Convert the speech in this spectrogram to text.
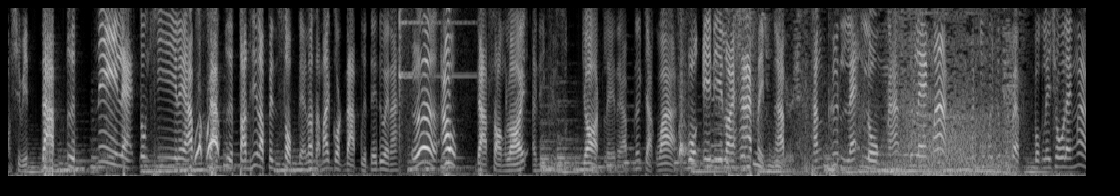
2 ชีวิต ดาบอึดนี่แหละตัวคีย์เลยครับดาบอึดตอนที่เราเป็นศพเนี่ยเราสามารถกดดาบอึดได้ด้วยนะ เออเอ้า ดาบ 200 อันนี้คือสุดยอดเลยนะครับ เนื่องจากว่าบวก AD 150 นะครับ ทั้งขึ้นและลงนะคือแรงมากสกิลมันคือแบบบวกเลโชแรงมาก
